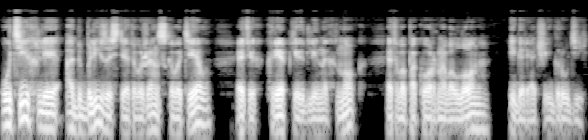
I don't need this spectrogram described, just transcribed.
утихли от близости этого женского тела, этих крепких длинных ног, этого покорного лона и горячей груди.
